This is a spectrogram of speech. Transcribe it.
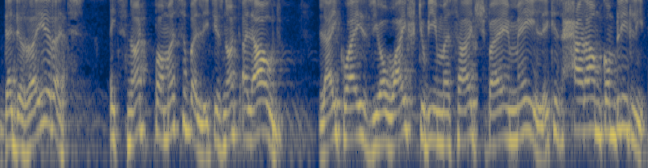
That ghayrat, it's not permissible, it is not allowed. Likewise, your wife to be massaged by a male, it is haram completely.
